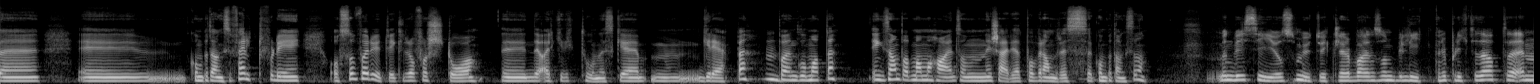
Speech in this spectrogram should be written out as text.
eh, kompetansefelt. fordi også for utviklere å forstå eh, det arkitektoniske mm, grepet mm. på en god måte. Ikke sant? At man må ha en sånn nysgjerrighet på hverandres kompetanse. da. Men vi sier jo som utviklere bare en sånn liten replikk til det, at en,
